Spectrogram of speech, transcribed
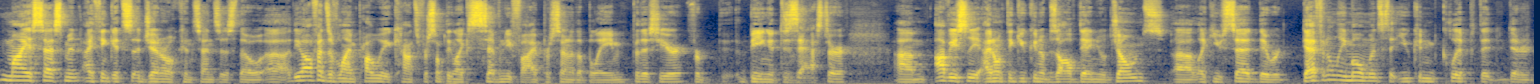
my assessment, I think it's a general consensus, though. Uh, the offensive line probably accounts for something like 75% of the blame for this year for being a disaster. Um, obviously, I don't think you can absolve Daniel Jones. Uh, like you said, there were definitely moments that you can clip that, that are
